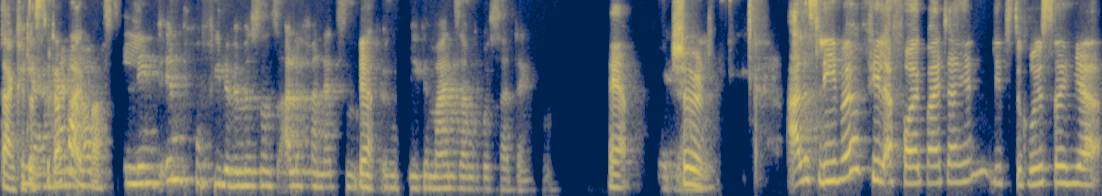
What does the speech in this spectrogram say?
Danke, ja, dass du dabei warst. LinkedIn-Profile, wir müssen uns alle vernetzen ja. und irgendwie gemeinsam größer denken. Ja, schön. Alles Liebe, viel Erfolg weiterhin. Liebste Grüße hier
